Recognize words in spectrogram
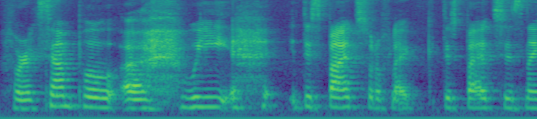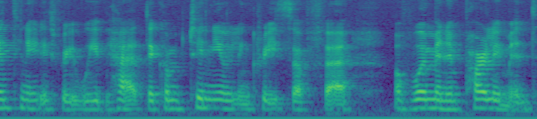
for example, uh, we, despite sort of like despite since 1983, we've had the continual increase of uh, of women in parliament.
